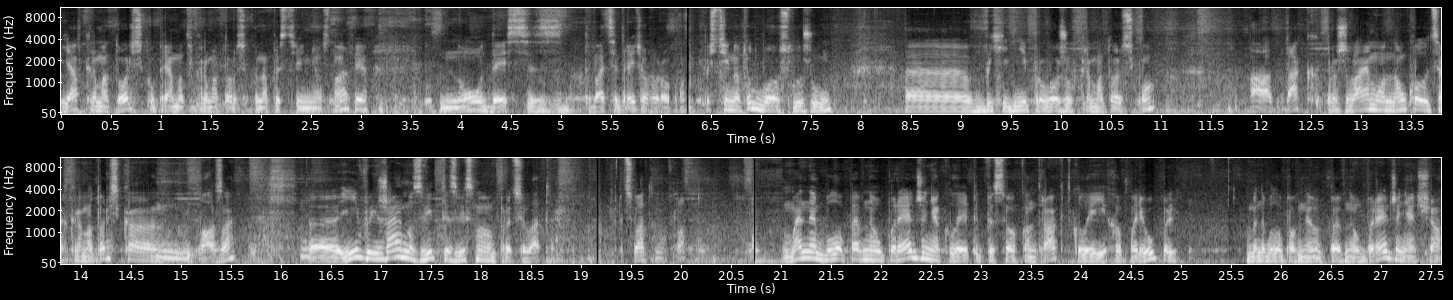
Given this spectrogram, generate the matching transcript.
Я в Краматорську, прямо в Краматорську на постійній основі, ну, десь з 23-го року. Постійно тут, бо служу. Е, вихідні проводжу в Краматорську. А так проживаємо на околицях Краматорська база. Е, і виїжджаємо звідти, звісно, працювати. Працювати на фронт. В мене було певне упередження, коли я підписував контракт, коли я їхав в Маріуполь. У мене було певне, певне упередження, що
